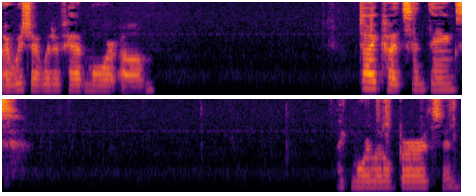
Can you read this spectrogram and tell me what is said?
I wish I would have had more um, die cuts and things. Like more little birds and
